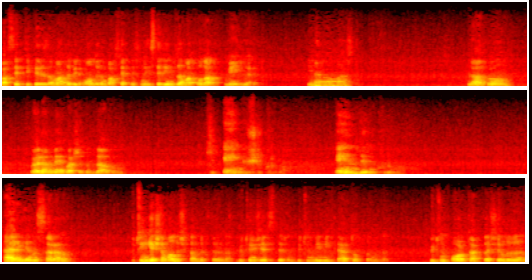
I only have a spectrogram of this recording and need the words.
bahsettikleri zaman da benim onların bahsetmesini istediğim zaman olan maillerdi. İnanılmazdı. Lagom. Öğrenmeye başladım Lagom'u. Ki en güçlü kurumu. En derin kurumu her yanı saran o. Bütün yaşam alışkanlıklarına, bütün jestlerin, bütün mimikler toplamına, bütün ortaklaşalığın,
